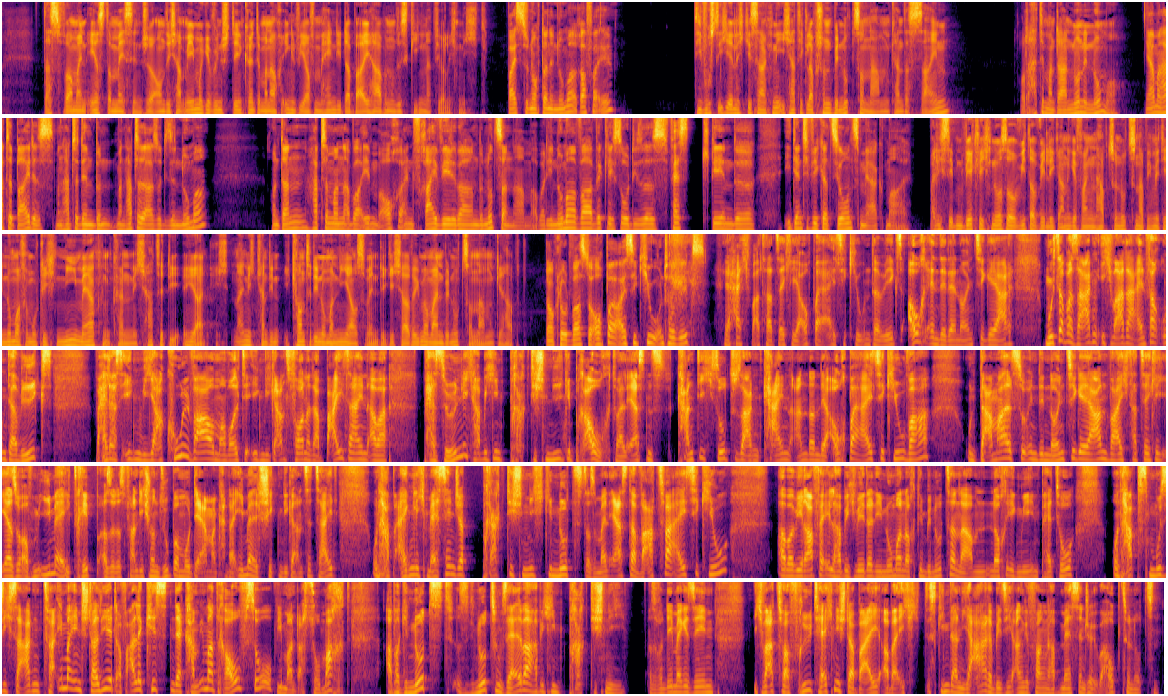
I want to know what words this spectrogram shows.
das war mein erster Messenger und ich habe mir immer gewünscht, den könnte man auch irgendwie auf dem Handy dabei haben und es ging natürlich nicht. Weißt du noch deine Nummer, Raphael? Die wusste ich ehrlich gesagt nie. Ich hatte, glaube schon einen Benutzernamen. Kann das sein? Oder hatte man da nur eine Nummer? Ja, man hatte beides. Man hatte den, man hatte also diese Nummer Und dann hatte man aber eben auch einen frei wählbaren Benutzernamen. Aber die Nummer war wirklich so dieses feststehende Identifikationsmerkmal. Weil ich es eben wirklich nur so widerwillig angefangen habe zu nutzen, habe ich mir die Nummer vermutlich nie merken können. Ich hatte die, ja, ich, nein, ich, kann die, ich konnte die Nummer nie auswendig. Ich habe immer meinen Benutzernamen gehabt. Jean-Claude, warst du auch bei ICQ unterwegs? Ja, ich war tatsächlich auch bei ICQ unterwegs, auch Ende der 90er Jahre. Muss aber sagen, ich war da einfach unterwegs, weil das irgendwie ja cool war und man wollte irgendwie ganz vorne dabei sein, aber persönlich habe ich ihn praktisch nie gebraucht, weil erstens kannte ich sozusagen keinen anderen, der auch bei ICQ war und damals so in den 90er Jahren war ich tatsächlich eher so auf dem E-Mail-Trip, also das fand ich schon super modern, man kann da E-Mails schicken die ganze Zeit und habe eigentlich Messenger praktisch nicht genutzt. Also mein erster war zwar ICQ, aber wie Raphael habe ich weder die Nummer noch den Benutzernamen noch irgendwie in petto und hab's, muss ich sagen, zwar immer installiert auf alle Kisten, der kam immer drauf so, wie man das so macht, aber genutzt, also die Nutzung selber habe ich ihn praktisch nie. Also von dem her gesehen, ich war zwar früh technisch dabei, aber ich, es ging dann Jahre, bis ich angefangen habe, Messenger überhaupt zu nutzen.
